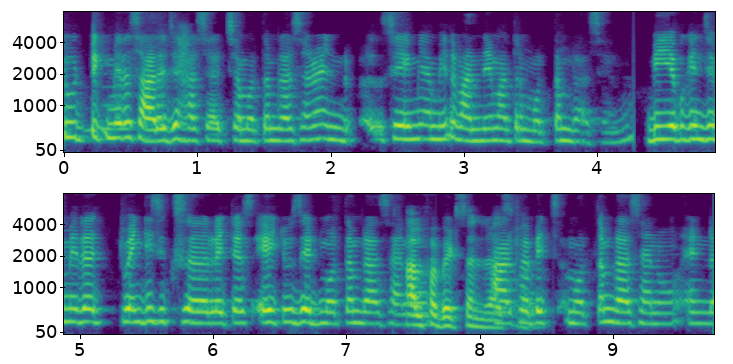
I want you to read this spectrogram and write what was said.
టూత్ పిక్ మీద సారేజ హాస్యాచ మొత్తం రాశాను. అండ్ సేమియా మీద వందే మాత్రం మొత్తం రాశాను. బియ్యపు గింజ మీద twenty six letters A to Z మొత్తం రాశాను. ఆల్ఫాబెట్స్. ఆల్ఫాబెట్స్ మొత్తం రాశాను. అండ్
